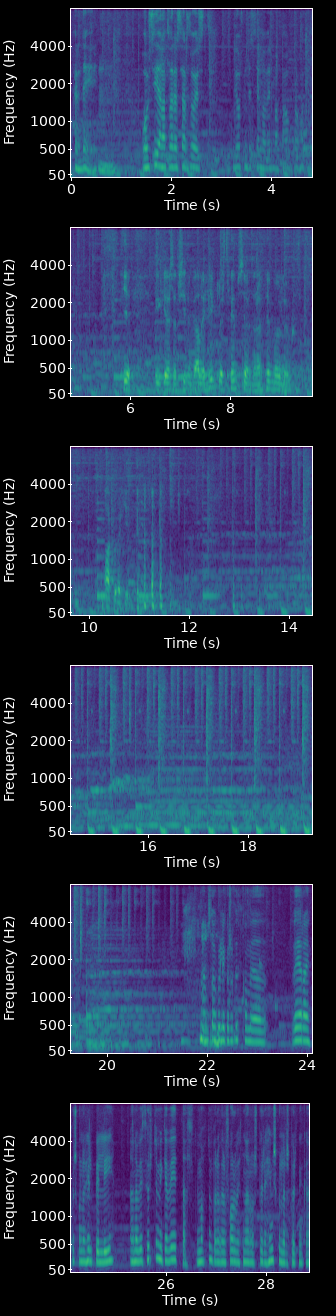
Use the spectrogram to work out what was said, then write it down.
hverjum degi. Mm. Og síðan allar þessar, þú veist, ljósmyndir sem við erum að fá frá hafnartelefón. Ég, ég gef þessar sínunga alveg hygglust fimm stjórnur af fimm mögulegum. Akkur ekki. fannst okkur líka svo fullkomið að vera einhvers konar hilbili þannig að við þurftum ekki að vita allt, við máttum bara vera fórvittnar og spyrja heimskulegra spurninga,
